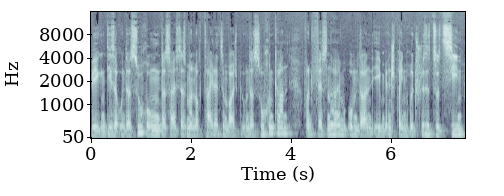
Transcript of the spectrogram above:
wegen dieser Untersuchungen? Das heißt, dass man noch Teile zum Beispiel untersuchen kann von Fessenheim, um dann eben entsprechend Rückschlüsse zu ziehen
